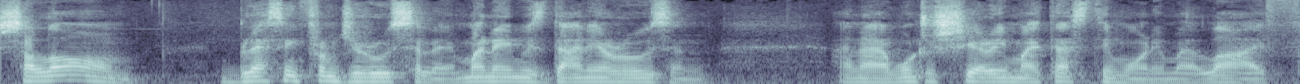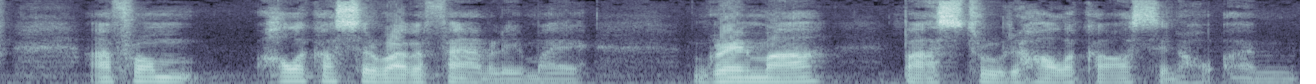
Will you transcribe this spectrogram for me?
Shalom, blessing from Jerusalem. My name is Daniel Rosen, and I want to share in my testimony, my life. I'm from Holocaust survivor family. My grandma passed through the Holocaust, and I'm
